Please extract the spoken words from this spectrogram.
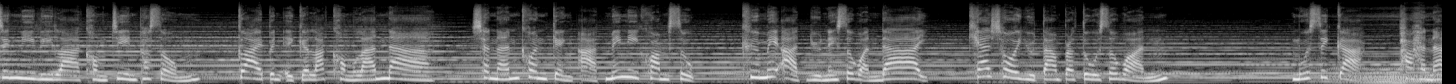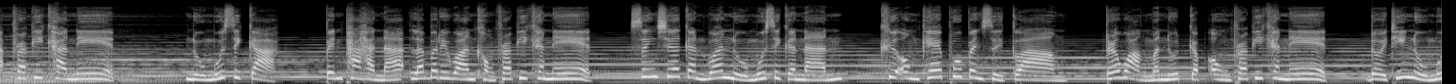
จึงมีลีลาของจีนผสม กลายเป็นเอกลักษณ์ของล้านนา ฉะนั้นคนเก่งอาจไม่มีความสุข คือไม่อาจอยู่ในสวรรค์ได้ แค่โชยอยู่ตามประตูสวรรค์มุสิกะ พาหนะพระพิคเนตหนูมุสิกะ เป็นพาหนะและบริวารของพระพิคเนตซึ่งเชื่อกันว่าหนูมุสิกะนั้น คือองค์เทพผู้เป็นสื่อกลาง ระหว่างมนุษย์กับองค์พระพิคเนตโดยที่หนูมุ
